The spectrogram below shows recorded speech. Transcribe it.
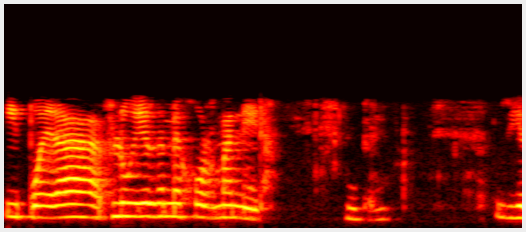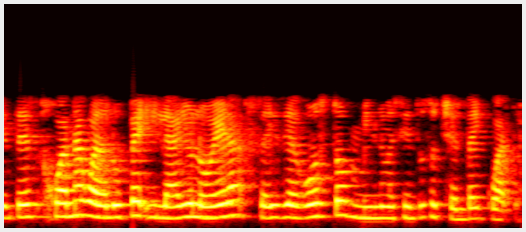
y pueda fluir de mejor manera. Siguiente es Juana Guadalupe Hilario Loera, 6 de agosto 1984.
